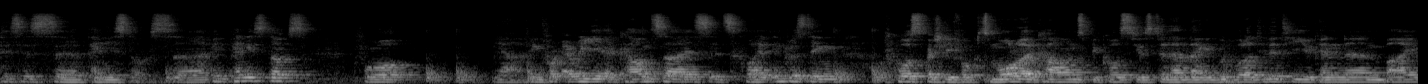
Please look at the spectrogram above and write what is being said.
this is uh, penny stocks. Uh, I think penny stocks for yeah, I think for every account size it's quite interesting. Of course, especially for smaller accounts because you still have like a good volatility. You can um, buy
